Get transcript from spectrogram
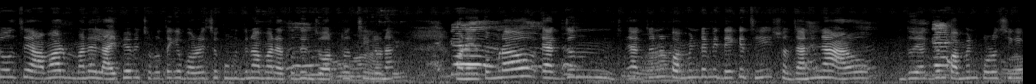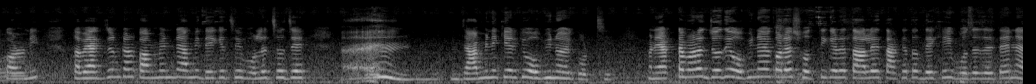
চলছে আমার মানে লাইফে আমি ছোট থেকে বড় হয়েছে কোনোদিনও আমার এতদিন জ্বরটা ছিল না। মানে তোমরাও একজন একজনের কমেন্ট আমি দেখেছি জানি না আরও দু একজন কমেন্ট করেছি কি করনি। তবে একজনকার কমেন্টে আমি দেখেছি, বলেছ যে আমি নাকি আর কি অভিনয় করছি। মানে একটা মানুষ যদি অভিনয় করে সত্যিকারে, তাহলে তাকে তো দেখেই বোঝা যায়, তাই না?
